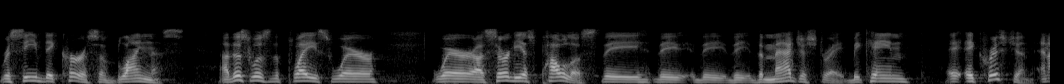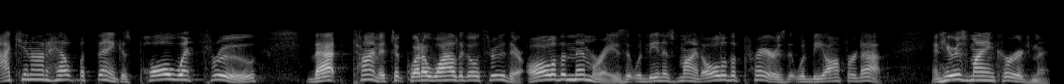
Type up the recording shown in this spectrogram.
received a curse of blindness. Uh, this was the place where, where uh, Sergius Paulus, the, the, the, the, the magistrate, became a, a Christian. And I cannot help but think, as Paul went through that time, it took quite a while to go through there. All of the memories that would be in his mind, all of the prayers that would be offered up. And here's my encouragement.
